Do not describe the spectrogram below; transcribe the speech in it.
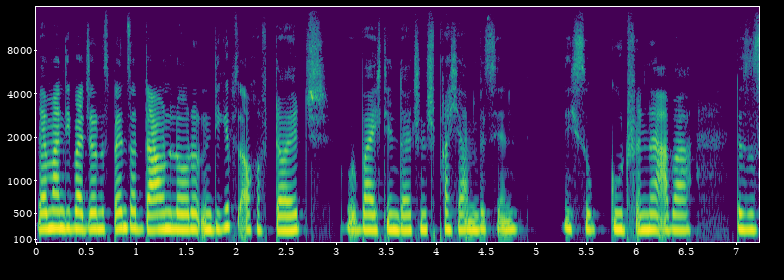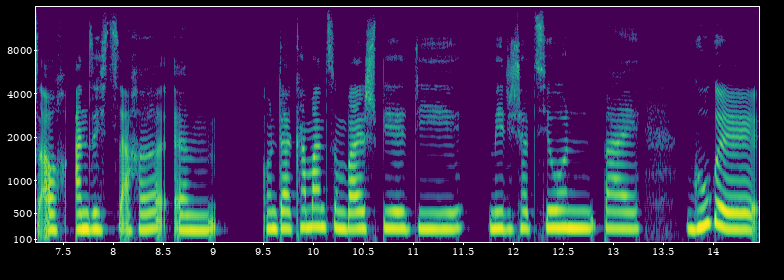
wenn man die bei Jonas Spencer downloadet und die gibt's auch auf Deutsch, wobei ich den deutschen Sprecher ein bisschen nicht so gut finde, aber das ist auch Ansichtssache. Ähm, und da kann man zum Beispiel die Meditation bei Google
